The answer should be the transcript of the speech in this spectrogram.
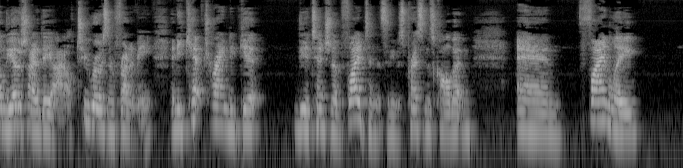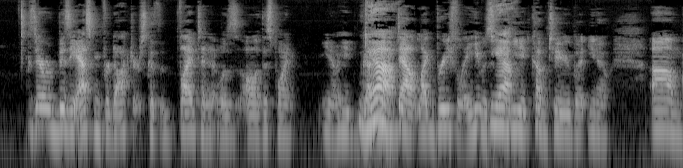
on the other side of the aisle, two rows in front of me, and he kept trying to get the attention of flight attendants, and he was pressing his call button, and finally because they were busy asking for doctors because the flight attendant was all at this point you know he got Yeah. knocked out like briefly. He was Yeah. he had come to but you know um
